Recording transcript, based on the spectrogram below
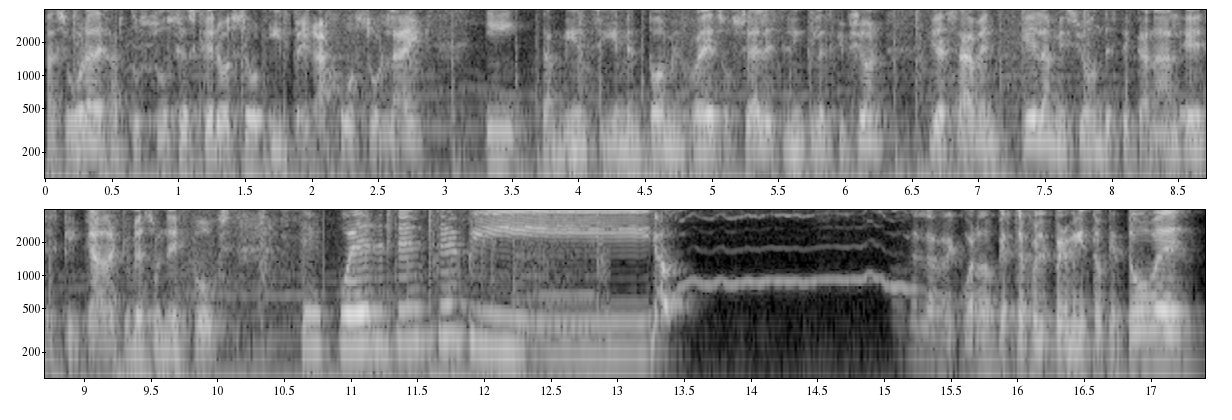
asegura de dejar tu sucio, asqueroso y pegajoso like y también sígueme en todas mis redes sociales, link en la descripción. Ya saben que la misión de este canal es que cada que veas un Xbox te acuerdes de mí. Entonces les recuerdo que este fue el permito que tuve.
